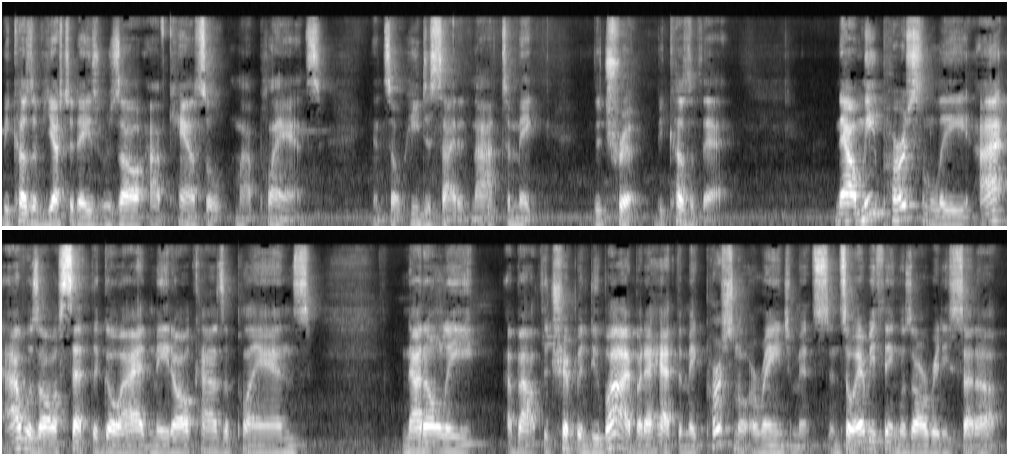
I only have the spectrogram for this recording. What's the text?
because of yesterday's result, I've canceled my plans. And so he decided not to make the trip because of that. Now, me personally, I, I was all set to go. I had made all kinds of plans, not only about the trip in Dubai, but I had to make personal arrangements. And so everything was already set up.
